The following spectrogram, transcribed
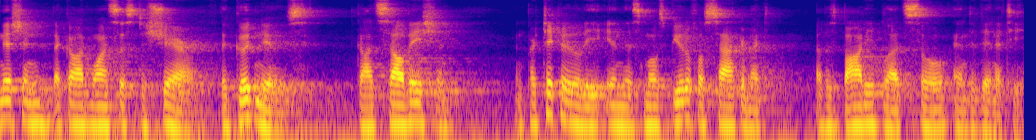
mission that God wants us to share the good news, God's salvation, and particularly in this most beautiful sacrament of his body, blood, soul, and divinity.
